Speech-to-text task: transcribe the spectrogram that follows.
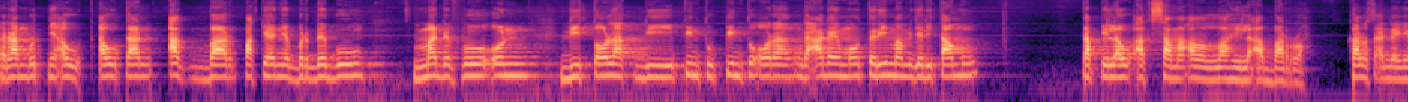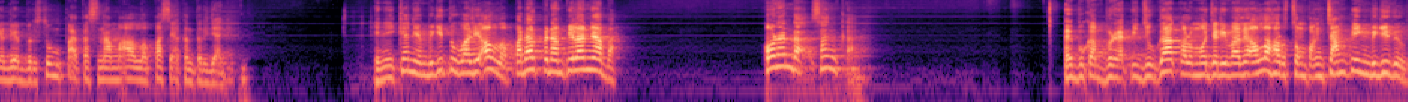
rambutnya aut, autan, akbar, pakaiannya berdebu, madfu'un, ditolak di pintu-pintu orang, tidak ada yang mau terima menjadi tamu. Tapi lau aksama Allahi la abarrah. Kalau seandainya dia bersumpah atas nama Allah, pasti akan terjadi. Ini kan yang begitu wali Allah. Padahal penampilannya apa? Orang tidak sangka. Eh bukan berarti juga kalau mau jadi wali Allah harus compang camping begitu.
